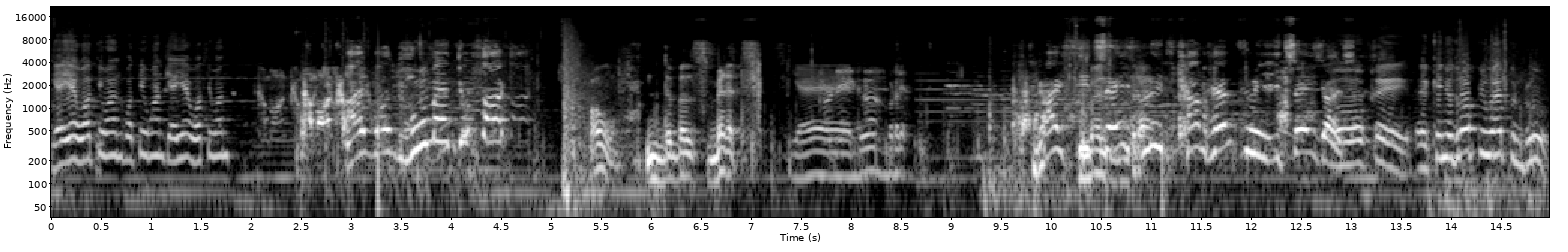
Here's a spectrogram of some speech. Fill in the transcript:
Yeah, yeah, what you want, what you want, yeah, yeah, what you want? Come on, come on, come on. I want woman to fuck. Oh, double spirit. Yeah, dude, br- Guys, it Well, says, please come help me. It says, guys. Okay, uh, can you drop your weapon, Blue?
